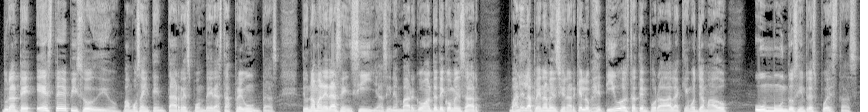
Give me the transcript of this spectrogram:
Durante este episodio vamos a intentar responder a estas preguntas de una manera sencilla, sin embargo, antes de comenzar, vale la pena mencionar que el objetivo de esta temporada, la que hemos llamado Un Mundo sin Respuestas,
